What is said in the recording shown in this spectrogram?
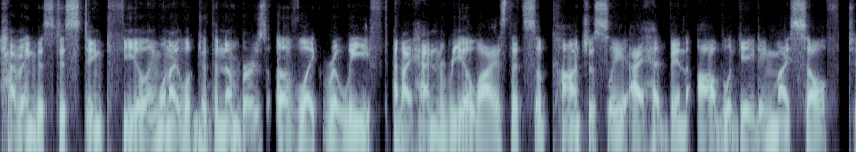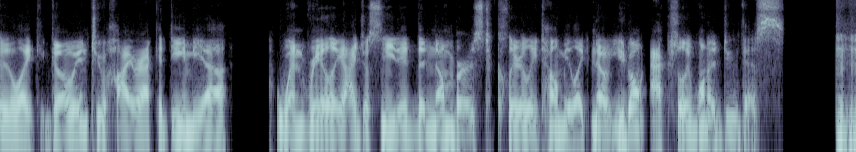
having this distinct feeling when I looked at the numbers of like relief. And I hadn't realized that subconsciously I had been obligating myself to like go into higher academia when really I just needed the numbers to clearly tell me, like, no, you don't actually want to do this. Mm-hmm.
